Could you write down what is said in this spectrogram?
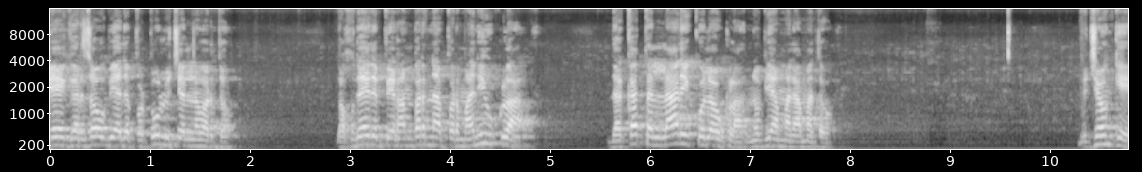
به ګرځاو بیا د پټولو چل نه ورته د خدای د پیغمبر نه پرمانی وکړه د قتل لارې کوله وکړه نو بیا ملامت و نو چونکه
